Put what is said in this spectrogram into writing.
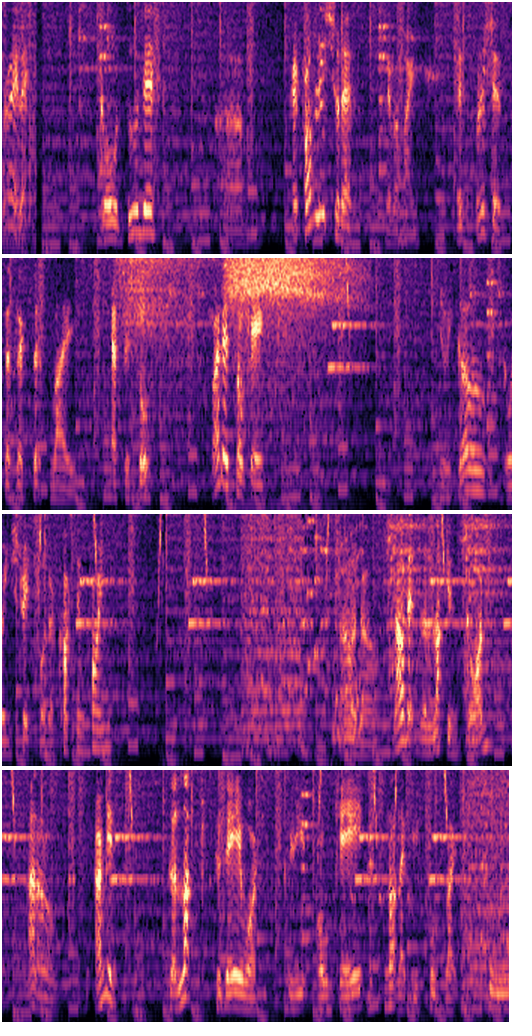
Alright, let's go do this. Um, I probably should have, never mind. I probably should have selected my episode, but it's okay go, going straight for the costume points. Oh no, now that the luck is gone, I don't know. I mean, the luck today was pretty okay. It's not like we put like two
